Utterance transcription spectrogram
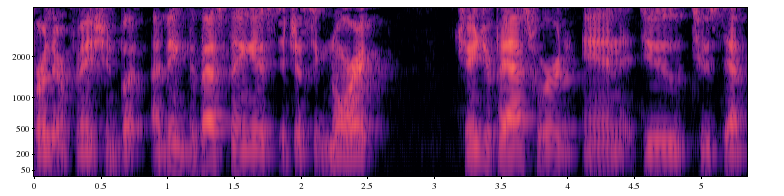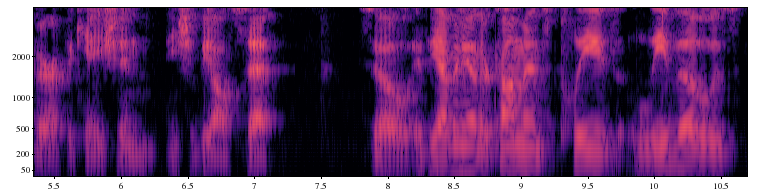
further information. But I think the best thing is to just ignore it, change your password, and do two step verification. You should be all set. So if you have any other comments, please leave those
